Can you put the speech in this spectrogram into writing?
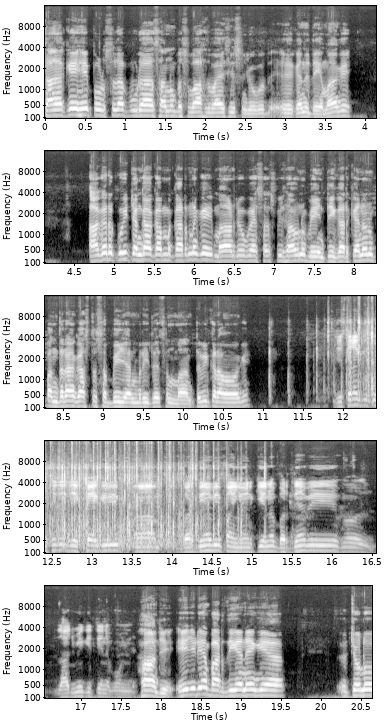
ਤਾਂ ਕਿ ਇਹ ਪੁਲਿਸ ਦਾ ਪੂਰਾ ਸਾਨੂੰ ਵਿਸ਼ਵਾਸ ਦਿਵਾਇਆ ਸੀ ਸੰਯੋਗ ਕਹਿੰਦੇ ਦੇਵਾਂਗੇ। ਅਗਰ ਕੋਈ ਚੰਗਾ ਕੰਮ ਕਰਨਗੇ ਮਾਨਯੋਗ ਐਸਐਸਪੀ ਸਾਹਿਬ ਨੂੰ ਬੇਨਤੀ ਕਰਕੇ ਇਹਨਾਂ ਨੂੰ 15 ਅਗਸਤ 26 ਜਨਵਰੀ ਤੇ ਸਨਮਾਨਿਤ ਵੀ ਕਰਾਵਾਂਗੇ। ਜਿਸ ਤਰ੍ਹਾਂ ਕਿ ਕੁਛ ਦੇ ਦੇਖਿਆ ਕਿ ਵਰਦੀਆਂ ਵੀ ਪਾਈਆਂ ਨੇ ਕਿ ਇਹਨਾਂ ਵਰਦੀਆਂ ਵੀ ਲਾਜ਼ਮੀ ਕੀਤੀਆਂ ਨੇ ਪਾਉਣੀਆਂ? ਹਾਂਜੀ ਇਹ ਜਿਹੜੀਆਂ ਵਰਦੀਆਂ ਨੇਗੀਆਂ ਚਲੋ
